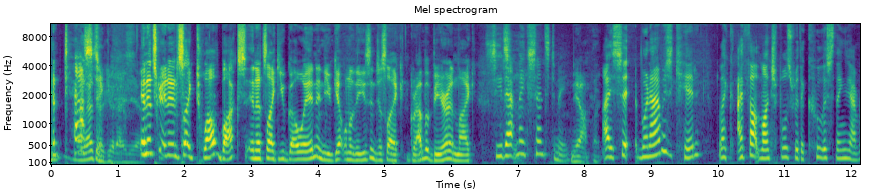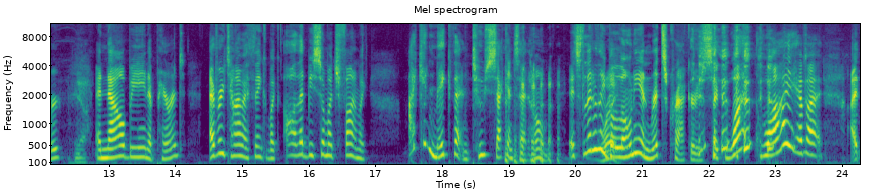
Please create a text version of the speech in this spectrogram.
fantastic. Well, that's a good idea. And it's great. And it's like twelve bucks, and it's like you go in and you get one of these and just like grab a beer and like See, that makes sense to me. yeah I sit when I was a kid, like I thought Lunchables were the coolest thing ever. yeah And now being a parent, every time I think I'm like, oh, that'd be so much fun. I'm like, I can make that in two seconds at home. It's literally Right. bologna and Ritz crackers. It's like, what? Why have I? I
